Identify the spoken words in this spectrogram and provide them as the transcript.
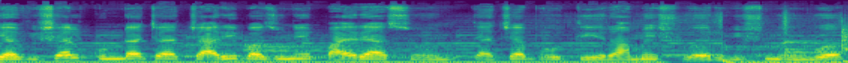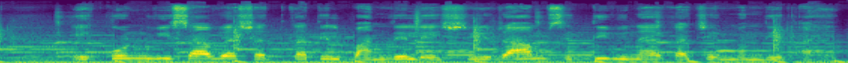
या विशाल कुंडाच्या चारी बाजूने पायऱ्या असून त्याच्या भोवती रामेश्वर विष्णू व एकोणविसाव्या शतकातील बांधलेले श्री राम सिद्धिविनायकाचे मंदिर आहे.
